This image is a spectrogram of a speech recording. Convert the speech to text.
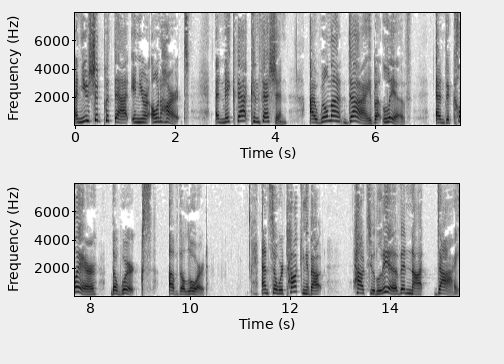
And you should put that in your own heart and make that confession. I will not die but live and declare the works of the Lord. And so we're talking about how to live and not die.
